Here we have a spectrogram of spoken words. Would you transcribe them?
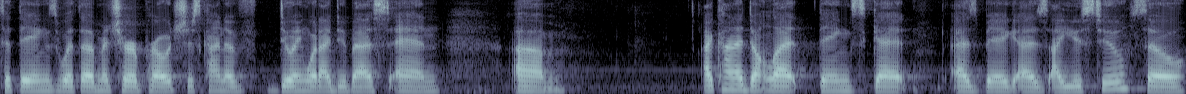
to things with a mature approach, just kind of doing what I do best. And um, I kind of don't let things get as big as I used to. So,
